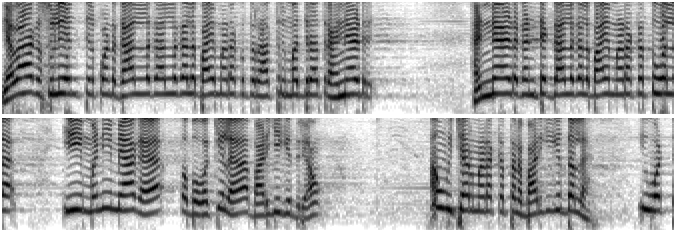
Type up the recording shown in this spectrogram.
ಯಾವಾಗ ಸುಲಿ ಅಂತ ತಿಳ್ಕೊಂಡು ಗಾಲ್ ಗಾಲ್ ಗಲ್ಲ ಬಾಯಿ ಮಾಡಾಕತ್ತು? ರಾತ್ರಿ, ಮಧ್ಯರಾತ್ರಿ ಹನ್ನೆರಡು ಹನ್ನೆರಡು ಗಂಟೆ ಗಾಲ್ ಗಲ್ಲ ಬಾಯಿ ಮಾಡಕತ್ತುವಲ್ಲ. ಈ ಮನಿ ಮ್ಯಾಗ ಒಬ್ಬ ವಕೀಲ ಬಾಡಿಗೆಗಿದ್ರಿ ಅವ. ಅವ ವಿಚಾರ ಮಾಡಾಕತ್ತಾನ. ಬಾಡಿಗೆಗಿದ್ದಲ್ಲ ಈ ಒಟ್ಟ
